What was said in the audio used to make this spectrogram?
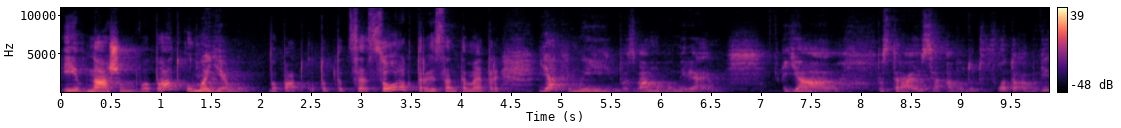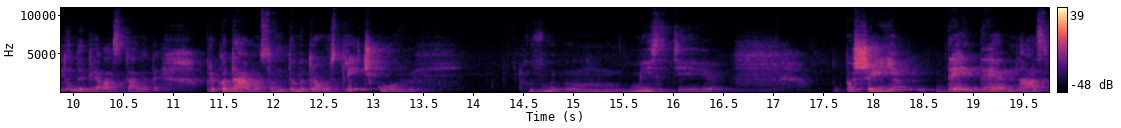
І в нашому випадку, в моєму випадку, тобто це 43 см. Як ми її з вами виміряємо? Я постараюся або тут фото, або відео для вас ставити. Прикладаємо сантиметрову стрічку в, місті по шиї, де йде в нас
